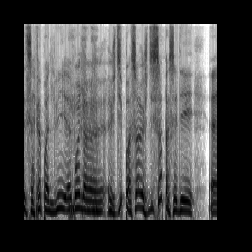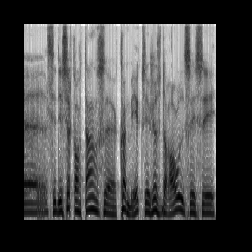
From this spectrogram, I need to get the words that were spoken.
euh, ça fait pas de lui. Euh, Moi, je dis pas ça. Je dis ça parce que c'est des, euh, c'est des circonstances comiques. C'est juste drôle. C'est, c'est,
